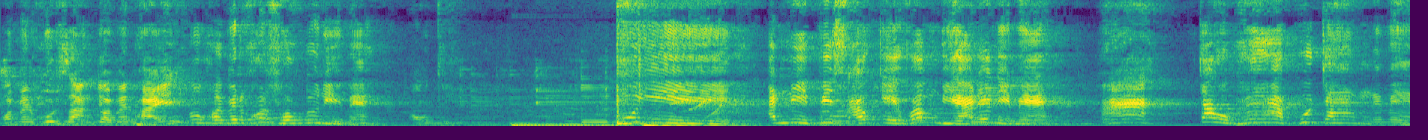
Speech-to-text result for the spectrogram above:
ว่าเป็นคุณสั่งจอมเป็นไผเอาค่อยเป็นข้อชกด้วยนี่แหม่เอาทีอุ้ยอันนี้พี่สาวเก๋ฟังเบียร์ได้นี่แหม่ฮะเจ้าภาพผู้จ้างนี่แหม่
